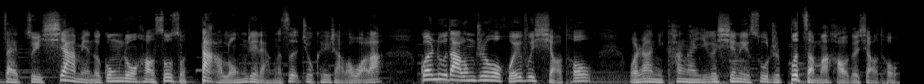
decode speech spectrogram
在最下面的公众号搜索“大龙”这两个字，就可以找到我了。关注大龙之后，回复“小偷”，我让你看看一个心理素质不怎么好的小偷，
